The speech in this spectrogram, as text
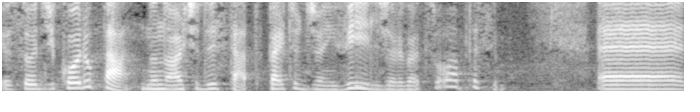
Eu sou de Corupá, no norte do estado, perto de Joinville, Jaraguá do Sul, lá para cima. É,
